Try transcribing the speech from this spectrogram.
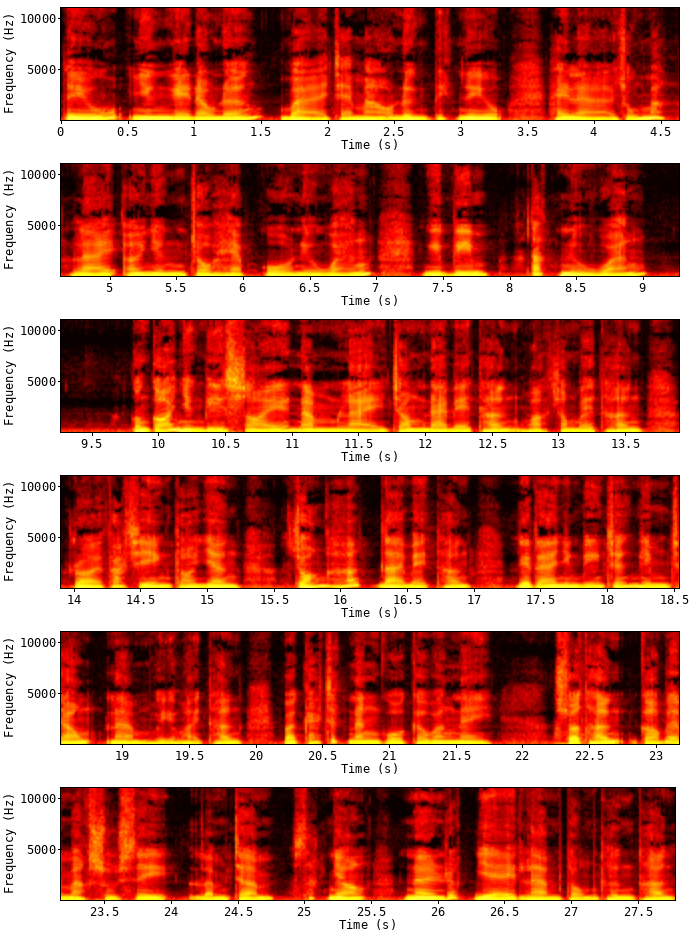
tiểu nhưng gây đau đớn và chảy máu đường tiết niệu hay là chúng mắc lại ở những chỗ hẹp của niệu quản, gây viêm, tắc niệu quản. Còn có những viên sỏi nằm lại trong đài bể thận hoặc trong bể thận rồi phát triển to dần, choáng hết đài bể thận, gây ra những biến chứng nghiêm trọng làm hủy hoại thận và các chức năng của cơ quan này – Sỏi thận có bề mặt xù xì, lẫm chẩm, sắc nhọn nên rất dễ làm tổn thương thận,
